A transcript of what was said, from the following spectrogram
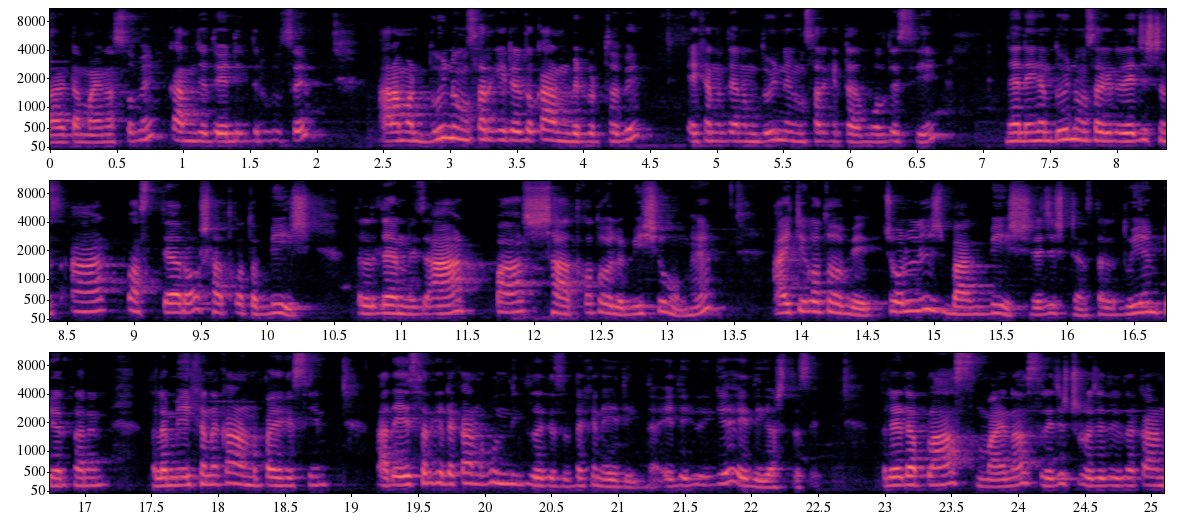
আর এটা মাইনাস হবে। কারণ যেহেতু এদিক দিয়ে ঢুকছে, আর আমার দুই নং সার্কিটে তো কারেন্ট বের করতে হবে। এখানে দেন আমি দুই নং সার্কিটটা বলতেছি। দেন এখানে দুই নং সার্কিটের রেজিস্ট্যান্স আট পাঁচ তেরো সাত কত বিশ। তাহলে দেখেন যে আট পাঁচ সাত কত হলো? বিশ ওহম হ্যাঁ? আইটি কত হবে? চল্লিশ ভাগ বিশ রেজিস্ট্যান্স তাহলে দুই এম্পিয়ার কারেন্ট তাহলে আমি এখানে কারেন্ট পাই গেছি। আর এই সার্কিটে কারেন্ট কোন দিক দিয়ে গেছে দেখেন এই দিক দিয়ে, এই দিক দিয়ে এই দিকে আসতেছে। তাহলে এটা প্লাস মাইনাস রেজিস্টারে যদি কারণ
